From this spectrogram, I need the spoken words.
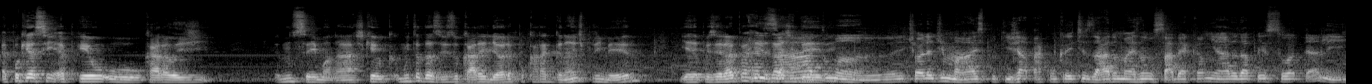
É porque assim, é porque o, o cara hoje. Eu não sei, mano. Acho que eu- muitas das vezes o cara ele olha pro cara grande primeiro. E aí depois ele olha pra realidade Exato, dele. mano. A gente olha demais porque já tá concretizado, mas não sabe a caminhada da pessoa até ali.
